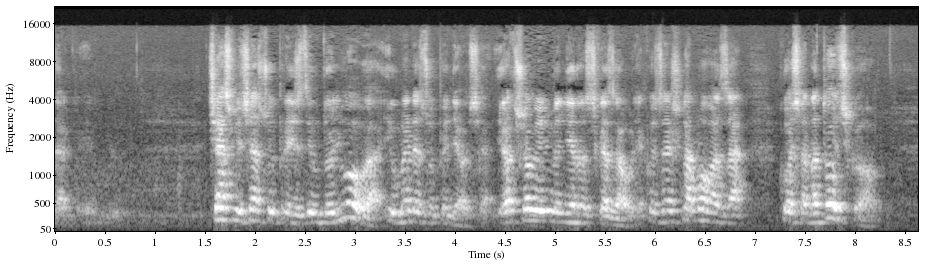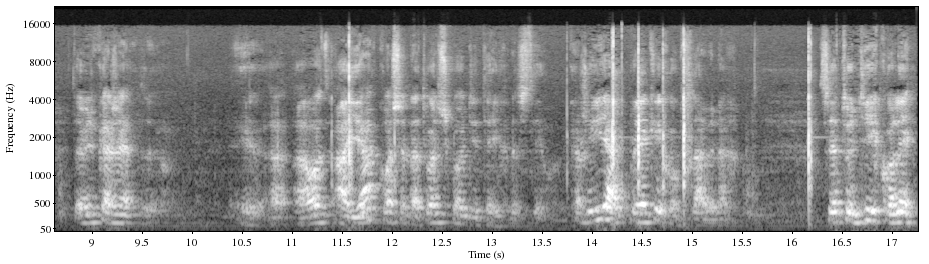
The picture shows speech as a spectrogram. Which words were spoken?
Так. Час від часу приїздив до Львова і в мене зупинявся. І от що він мені розказав, якось зайшла мова за Коса Анатольського, то він каже, е, от, а я Коса Анатольського дітей хрестив. Кажу, як, при яких обставинах? Це тоді, коли,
